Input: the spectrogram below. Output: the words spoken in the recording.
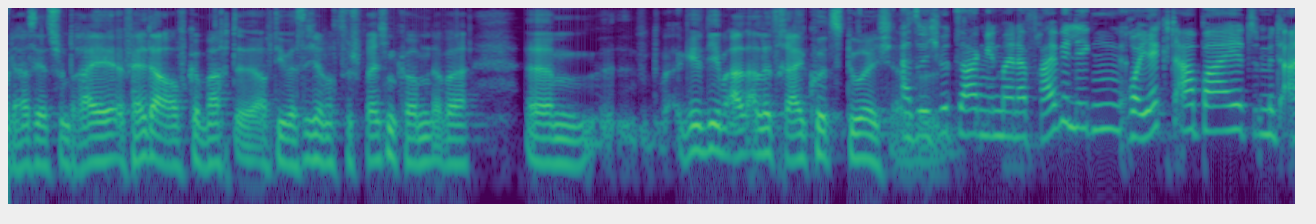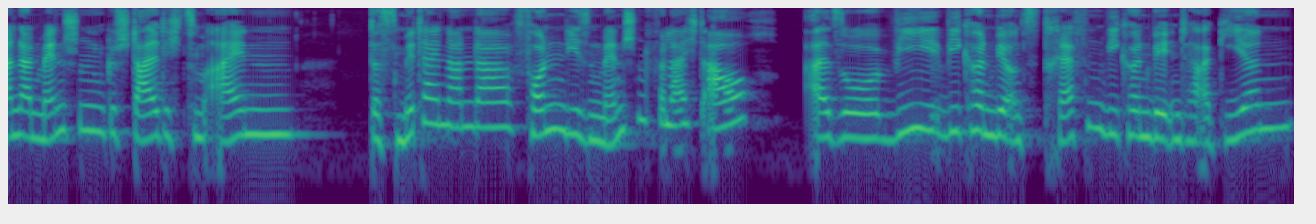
da hast du jetzt schon drei Felder aufgemacht, äh, auf die wir sicher noch zu sprechen kommen, aber ähm, gehen die mal alle drei kurz durch. Also, also ich würde sagen, in meiner freiwilligen Projektarbeit mit anderen Menschen gestalte ich zum einen das Miteinander von diesen Menschen vielleicht auch. Also wie, wie können wir uns treffen, wie können wir interagieren,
